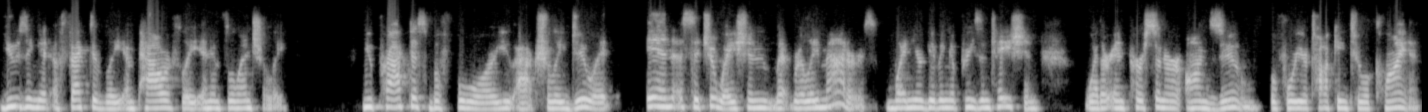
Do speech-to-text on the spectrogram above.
using it effectively and powerfully and influentially. You practice before you actually do it in a situation that really matters when you're giving a presentation, whether in person or on Zoom, before you're talking to a client.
